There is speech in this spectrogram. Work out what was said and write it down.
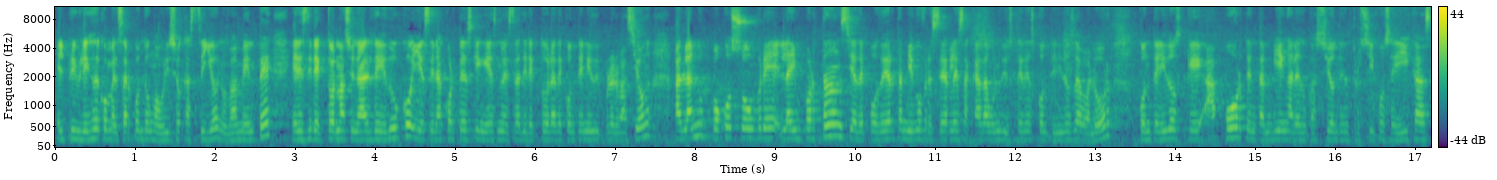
el privilegio de conversar con don Mauricio Castillo nuevamente Eres director nacional de Educo y Escena Cortés, quien es nuestra directora de contenido y programación, hablando un poco sobre la importancia de poder también ofrecerles a cada uno de ustedes contenidos de valor, contenidos que aporten también a la educación de nuestros hijos e hijas.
